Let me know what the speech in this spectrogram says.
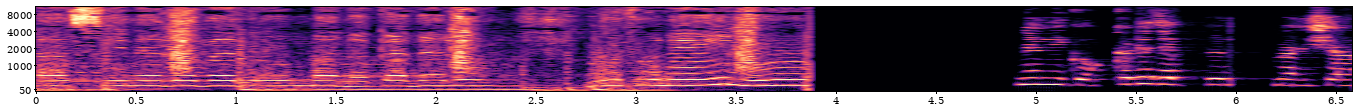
రాసినదెవరు మన కథలు? నేను నీకు ఒక్కటే చెప్తున్నా నిషా.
